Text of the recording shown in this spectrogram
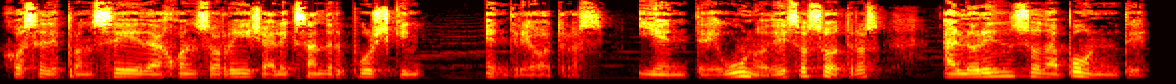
José de Espronceda, Juan Zorrilla, Alexander Pushkin, entre otros. Y entre uno de esos otros, a Lorenzo da Ponte,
